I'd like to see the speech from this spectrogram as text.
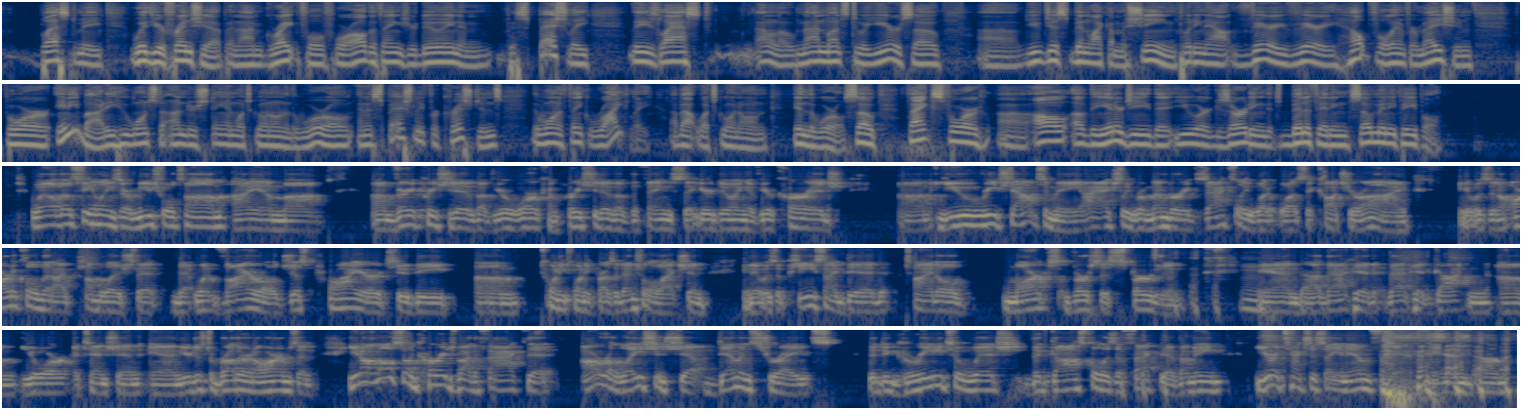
blessed me with your friendship, and I'm grateful for all the things you're doing, and especially these last, I don't know, nine months to a year or so. Uh, you've just been like a machine putting out very, very helpful information for anybody who wants to understand what's going on in the world, and especially for Christians that want to think rightly about what's going on in the world. So, thanks for uh, all of the energy that you are exerting that's benefiting so many people. Well, those feelings are mutual, Tom. I am. Uh, I'm very appreciative of your work. I'm appreciative of the things that you're doing, of your courage. Um, you reached out to me. I actually remember exactly what it was that caught your eye. It was an article that I published that that went viral just prior to the um, 2020 presidential election, and it was a piece I did titled "Marx versus Spurgeon," mm. and uh, that had that had gotten um, your attention. And you're just a brother in arms, and you know I'm also encouraged by the fact that our relationship demonstrates the degree to which the gospel is effective. I mean you're a Texas A&M fan, and um,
